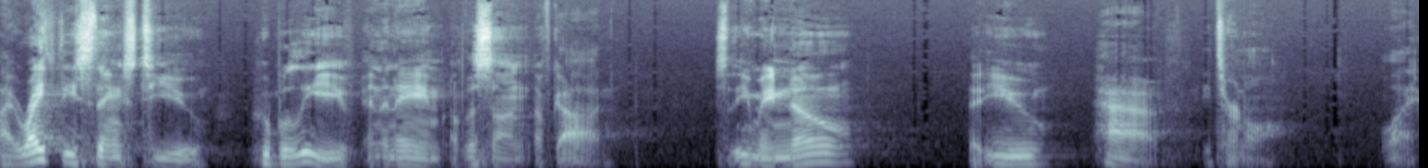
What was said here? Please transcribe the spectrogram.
I write these things to you who believe in the name of the Son of God, so that you may know that you have eternal life.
